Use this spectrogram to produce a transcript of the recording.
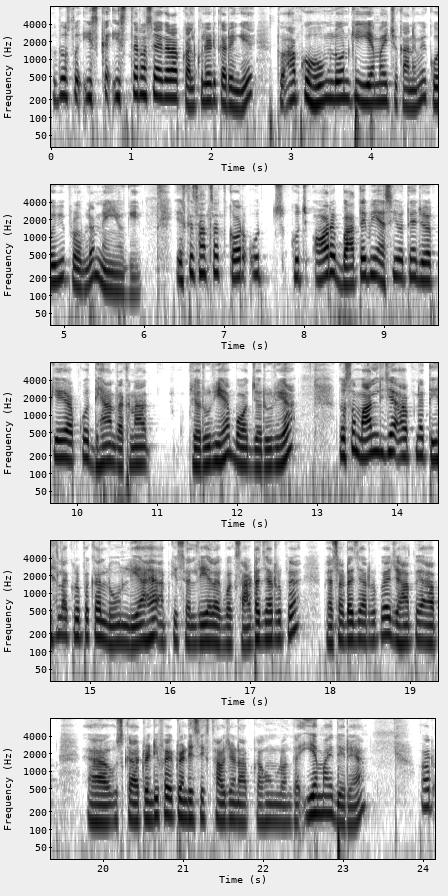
तो दोस्तों इसका, इस तरह से अगर आप कैलकुलेट करेंगे तो आपको होम लोन की ईएमआई चुकाने में कोई भी प्रॉब्लम नहीं होगी। इसके साथ साथ और कुछ और बातें भी ऐसी होती हैं जो आपके आपको ध्यान रखना ज़रूरी है बहुत ज़रूरी है। दोस्तों मान लीजिए आपने तीस लाख रुपए का लोन लिया है आपकी सैलरी है लगभग साठ हज़ार रुपये पैंसठ हज़ार रुपये जहाँ पे आप आ, उसका twenty five twenty six thousand आपका होम लोन का ईएमआई दे रहे हैं। और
